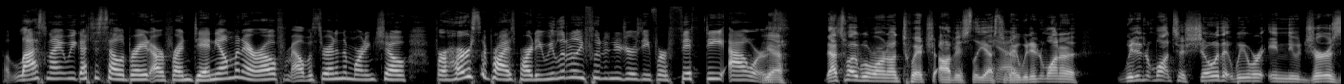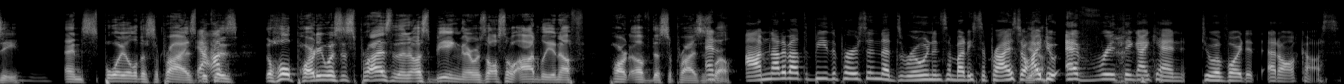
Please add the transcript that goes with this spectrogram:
But last night we got to celebrate our friend Danielle Monaro from Elvis Duran in the Morning Show for her surprise party. We literally flew to New Jersey for 50 hours. Yeah. That's why we weren't on Twitch obviously yesterday. Yeah. We didn't want to we didn't want to show that we were in New Jersey Mhm. and spoil the surprise Yeah, I'm- because the whole party was a surprise and then us being there was also oddly enough part of the surprise as And well. I'm not about to be the person that's ruining somebody's surprise, so Yeah. I do everything I can to avoid it at all costs.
